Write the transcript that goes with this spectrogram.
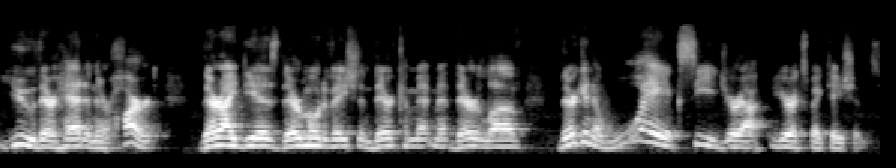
you their head and their heart, their ideas, their motivation, their commitment, their love, they're going to way exceed your your expectations.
